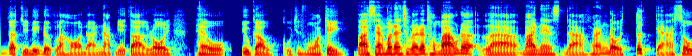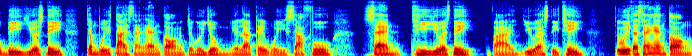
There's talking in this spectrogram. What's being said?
chúng ta chỉ biết được là họ đã nạp giấy tờ rồi theo yêu cầu của chính phủ Hoa Kỳ. Và sàn Binance cũng đã ra thông báo đó là Binance đã hoán đổi tất cả số BUSD trong quỹ tài sản an toàn cho người dùng nghĩa là cái quỹ SAFU sang TUSD và USDT. Cái quỹ tài sản an toàn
